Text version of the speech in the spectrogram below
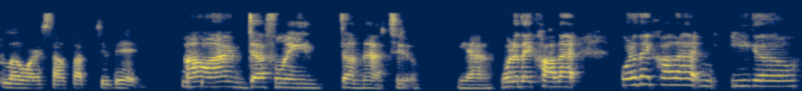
blow ourselves up too big. oh, I've definitely done that too. Yeah. What do they call that? What do they call that? An ego.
